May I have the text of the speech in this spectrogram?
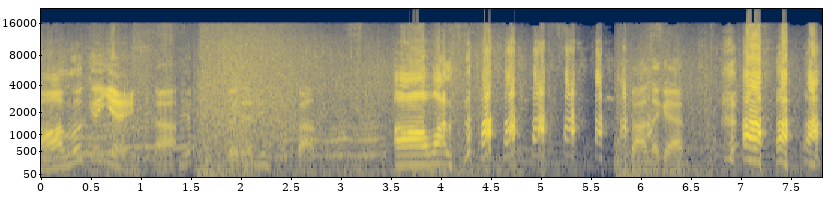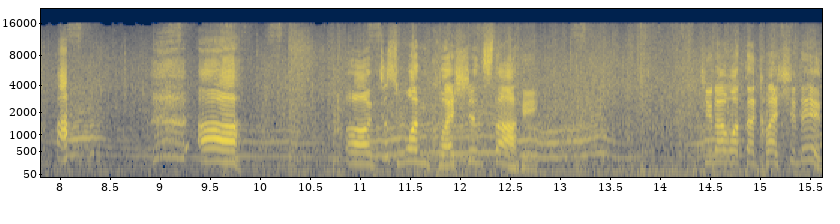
Oh, look at you. Nah, Yeah. spinning. Span. Oh, what? Span again. Ah. oh, just one question, Starkey. Do you know what that question is?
